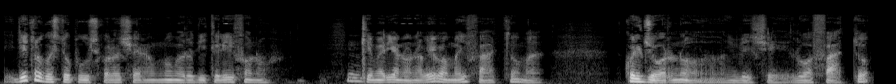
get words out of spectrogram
Dietro questo opuscolo c'era un numero di telefono mm. che Maria non aveva mai fatto, ma quel giorno invece lo ha fatto.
